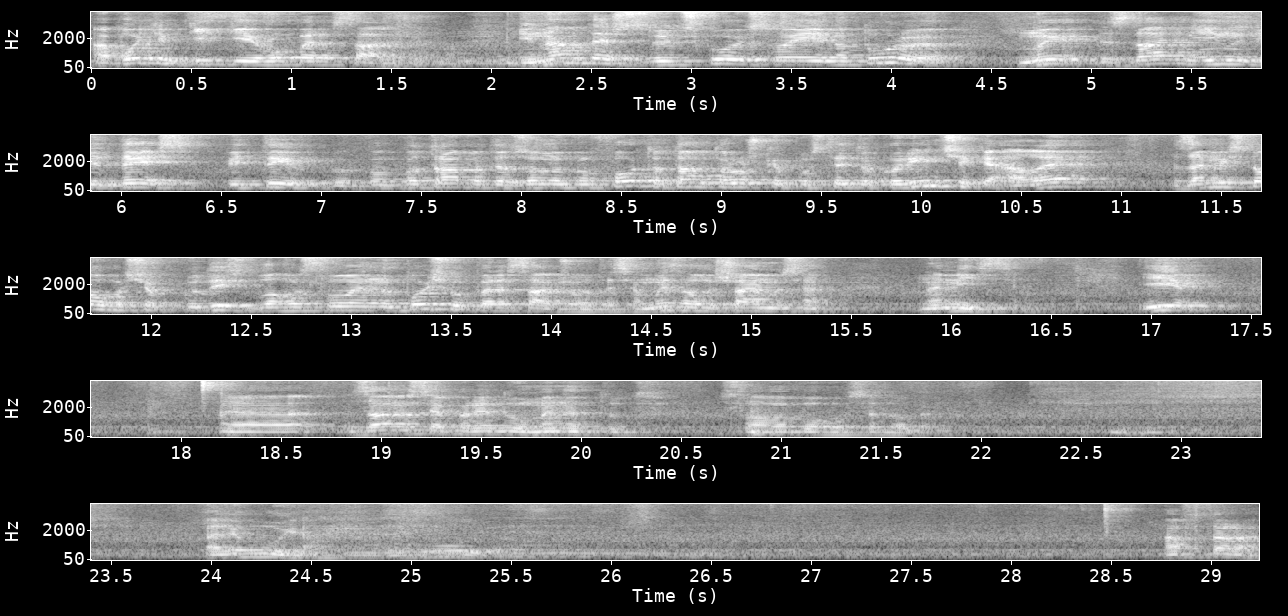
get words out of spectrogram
а потім тільки його пересаджуємо. І нам теж з людською своєю натурою ми здатні іноді десь піти, потрапити в зону комфорту, там трошки пустити корінчики, але замість того, щоб кудись в благословенну почву пересаджуватися, ми залишаємося на місці. І е, зараз я перейду, у мене тут, слава Богу, все добре. Алілуя. Автора.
